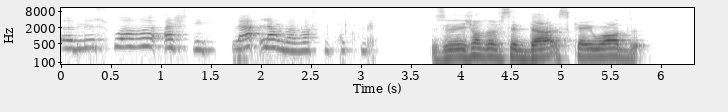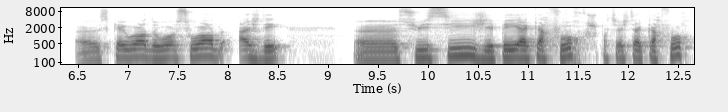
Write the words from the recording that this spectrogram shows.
euh, le soir HD. Là, là, on va voir si c'est complet. The Legend of Zelda Skyward euh, Skyward Sword HD. Euh, Celui-ci, j'ai payé à Carrefour. Je suis parti acheter à Carrefour.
